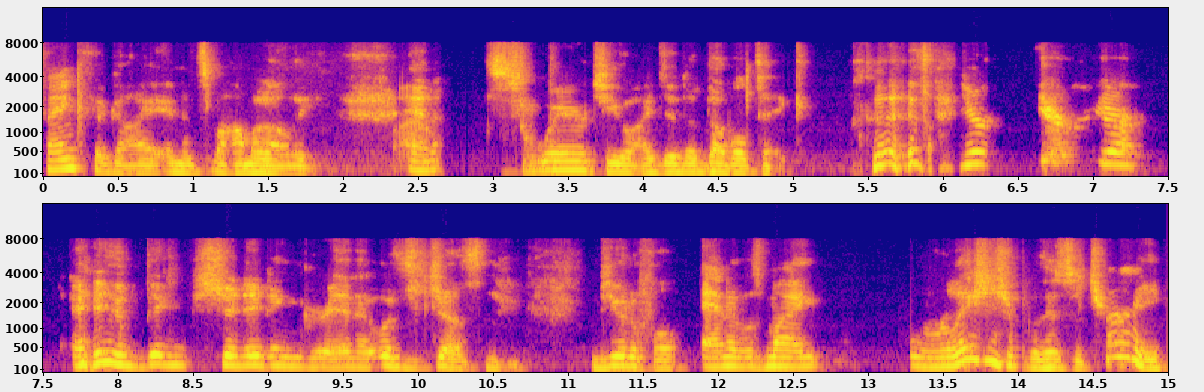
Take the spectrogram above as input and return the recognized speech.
thank the guy, and it's Muhammad Ali, wow. and I swear to you, I did a double take. you're you're you're and he had a big shit-eating grin. It was just beautiful. And it was my relationship with his attorney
